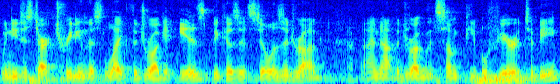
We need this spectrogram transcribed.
we need to start treating this like the drug it is because it still is a drug, and not the drug that some people fear it to be.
